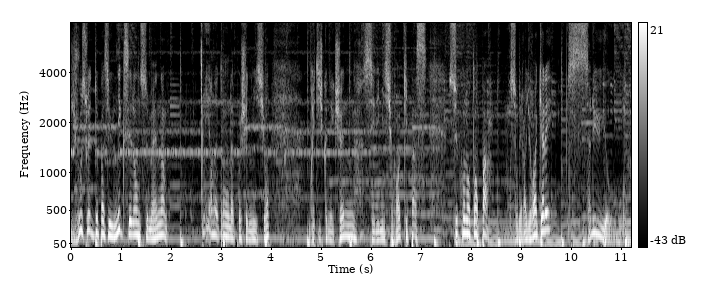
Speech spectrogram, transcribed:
Je vous souhaite de passer une excellente semaine. Et en attendant la prochaine émission, British Connection, c'est l'émission rock qui passe ce qu'on n'entend pas sur les radios rock. Allez, salut yo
